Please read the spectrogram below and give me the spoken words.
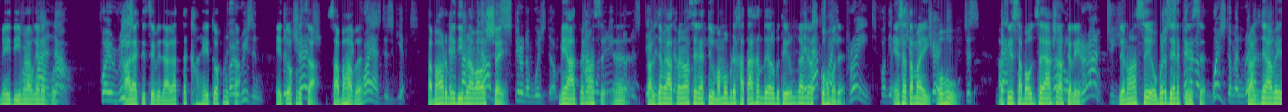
මේ දීමනාව ගැන. කාලයක් තිස්සේ බෙදාගත්ත හේතුවක් නිසා. හේතුවක් නිසා සභාව. සභාවට මේ without අවශ්‍යයි මේ ආත්මයන් I'm වහන්සේ talking නැතිව මම ඔබට කතා කරන දේවල් ඔබ තේරුම් ගන්නවත් කොහොමද Ephesian තමයි. ඔහු අපි යාඥා God කළේ. will grant to you දෙවියන් වහන්සේ ඔබට දෙන පිණිස. ප්‍රඥාවේ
